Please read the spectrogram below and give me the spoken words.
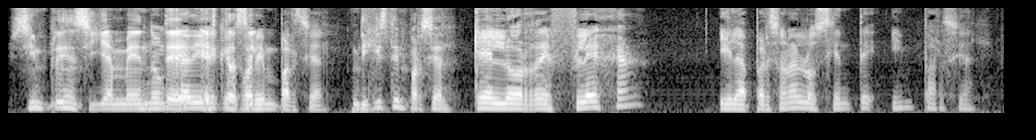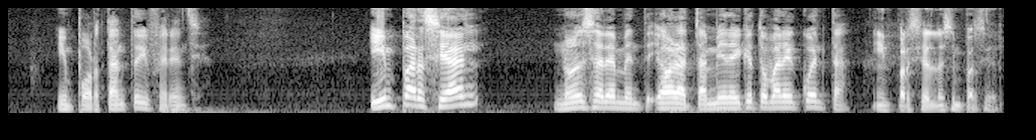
Simple y sencillamente. Nunca dije que fuera imparcial. Dijiste imparcial. Que lo refleja y la persona lo siente imparcial. Importante diferencia. Imparcial, no necesariamente. Ahora, también hay que tomar en cuenta. Imparcial no es imparcial.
